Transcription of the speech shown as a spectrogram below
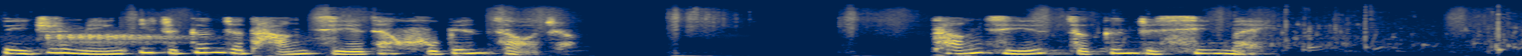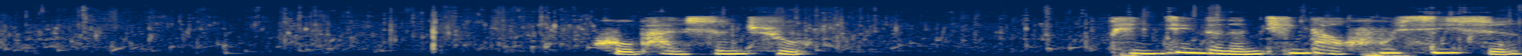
李志明一直跟着唐杰在湖边走着，唐杰则跟着新美。湖畔深处。平静的能听到呼吸声，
